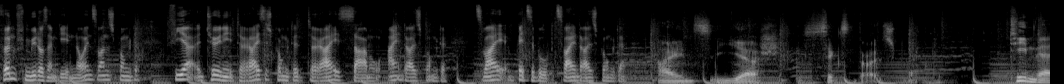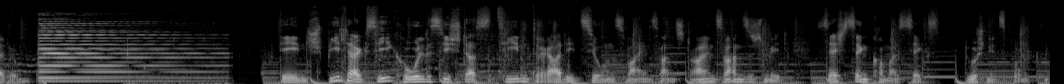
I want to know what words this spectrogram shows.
5 Mythos MG 29 Punkte, 4 Töni 30 Punkte, 3 Samo 31 Punkte, 2 Betzebub 32 Punkte, 1 Jersch 36 Punkte. Teamwertung. Den Spieltagssieg holte sich das Team Tradition 22-23 mit 16,6 Durchschnittspunkten.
